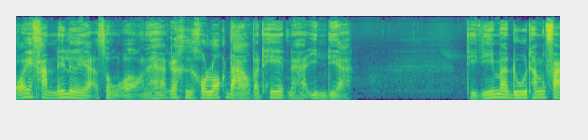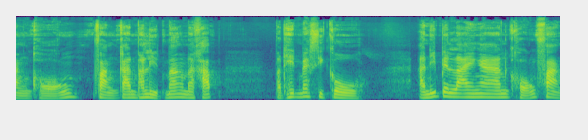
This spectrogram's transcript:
ร้อยคันได้เลยอะส่งออกนะฮะก็คือเขาล็อกดาวน์ประเทศนะฮะอินเดีย ทีนี้มาดูทางฝั่งของฝั่งการผลิตมั่งนะครับ ประเทศเม็กซิโก อันนี้เป็นรายงานของฝั่ง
